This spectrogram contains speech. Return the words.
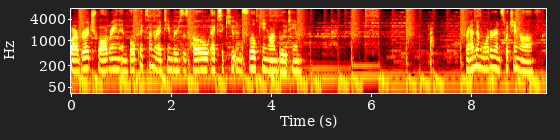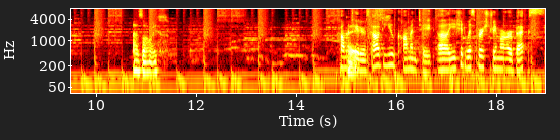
Barboach, Walrein, and Vulpix on red team versus Ho-Oh, Exeggcute, and Slowking on blue team. Random order and switching off. As always. Commentators, how do you commentate? Uh, you should whisper streamer or Bex,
